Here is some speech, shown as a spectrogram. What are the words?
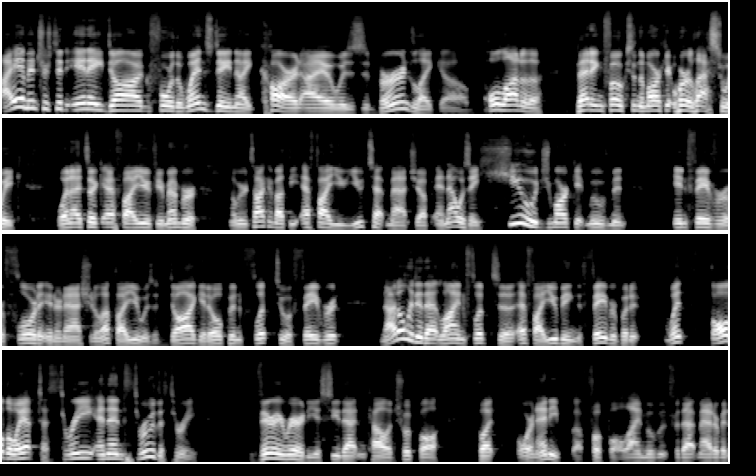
I am interested in a dog for the Wednesday night card. I was burned like a whole lot of the betting folks in the market were last week when I took FIU. If you remember, we were talking about the FIU UTEP matchup, and that was a huge market movement in favor of Florida International. FIU was a dog. It opened, flipped to a favorite. Not only did that line flip to FIU being the favorite, but it went all the way up to three and then through the three. Very rare do you see that in college football, but or in any uh, football line movement for that matter. But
